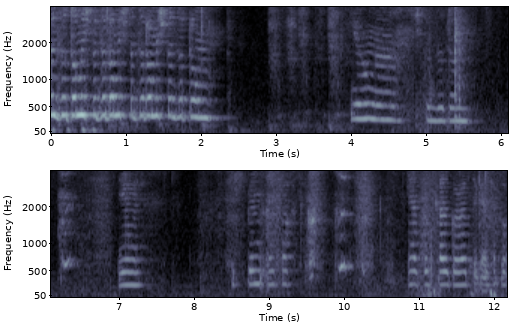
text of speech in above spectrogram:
bin dumm, ich bin so dumm, ich bin so dumm, ich bin so dumm. Junge, ich bin so dumm. Junge. Ich bin einfach. Er hat das gerade gehört, Digga. Ich hab so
